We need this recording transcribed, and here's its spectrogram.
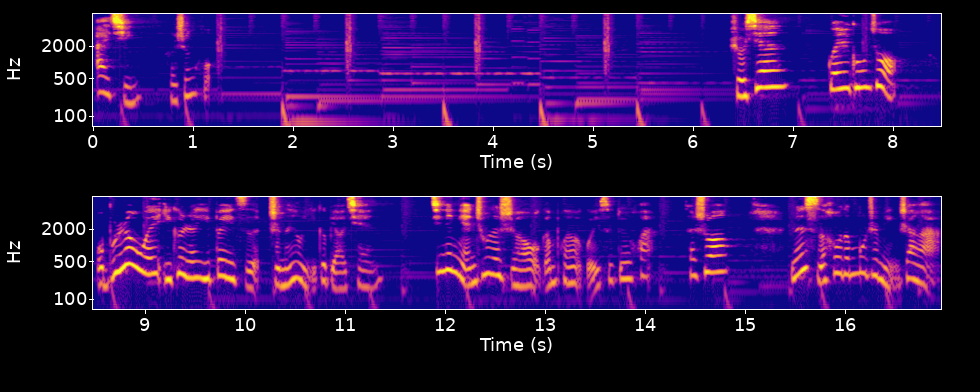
爱情和生活。首先，关于工作，我不认为一个人一辈子只能有一个标签。今年年初的时候，我跟朋友有过一次对话，他说：“人死后的墓志铭上啊，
